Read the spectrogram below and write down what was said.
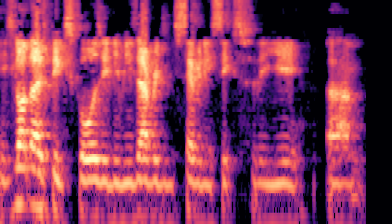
he's got those big scores in him. He's averaging 76 for the year. Um,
